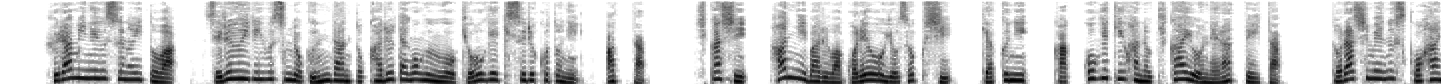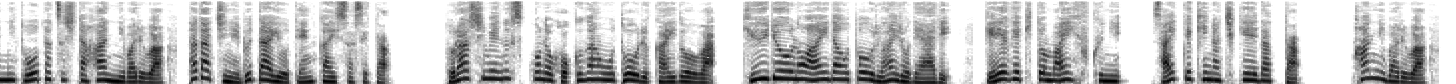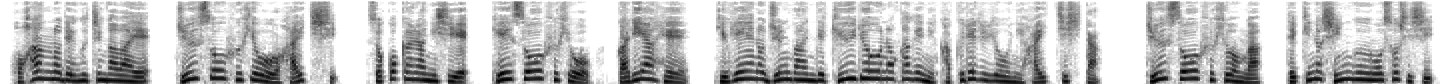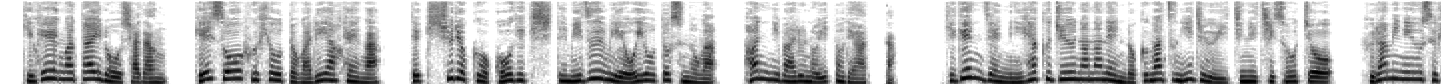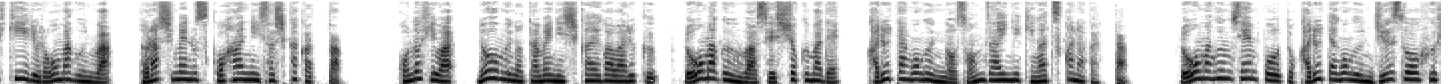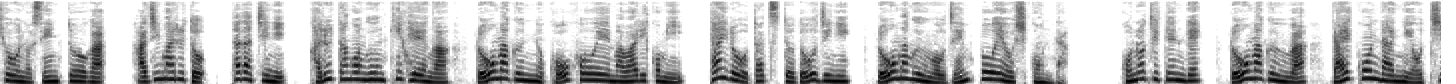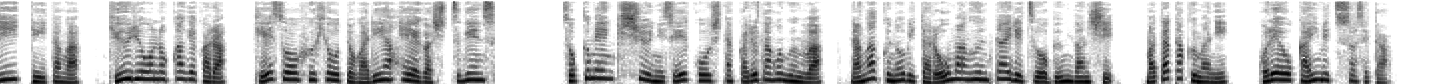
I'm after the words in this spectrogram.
フラミニウスの意図は、セルウイリウスの軍団とカルタゴ軍を攻撃することにあった。しかし、ハンニバルはこれを予測し、逆に、格好撃破の機会を狙っていた。トラシメヌス湖畔に到達したハンニバルは、直ちに部隊を展開させた。トラシメヌス湖の北岸を通る街道は、丘陵の間を通るアイロであり、迎撃と埋伏に最適な地形だった。ハンニバルは湖畔の出口側へ重装不評を配置し、そこから西へ軽装不評、ガリア兵、騎兵の順番で丘陵の影に隠れるように配置した。重装不評が敵の進軍を阻止し、騎兵が退路を遮断、軽装不評とガリア兵が敵主力を攻撃して湖へ追い落とすのがハンニバルの意図であった。紀元前217年6月21日早朝、フラミニウス率いるローマ軍はトラシメヌス湖畔に差し掛かった。この日は農務のために視界が悪く、ローマ軍は接触までカルタゴ軍の存在に気がつかなかった。ローマ軍先方とカルタゴ軍重装不評の戦闘が始まると、直ちにカルタゴ軍騎兵がローマ軍の後方へ回り込み、退路を断つと同時にローマ軍を前方へ押し込んだ。この時点でローマ軍は大混乱に陥っていたが、丘陵の影から軽装不評とガリア兵が出現する。側面奇襲に成功したカルタゴ軍は長く伸びたローマ軍隊列を分断し、瞬く間にこれを壊滅させた。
